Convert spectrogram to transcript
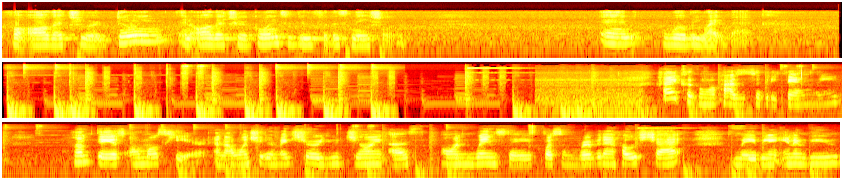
for all that you are doing and all that you're going to do for this nation. And we'll be right back. Hi, Cooking with Positivity family. Hump Day is almost here, and I want you to make sure you join us on Wednesday for some riveting host chat, maybe an interview,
